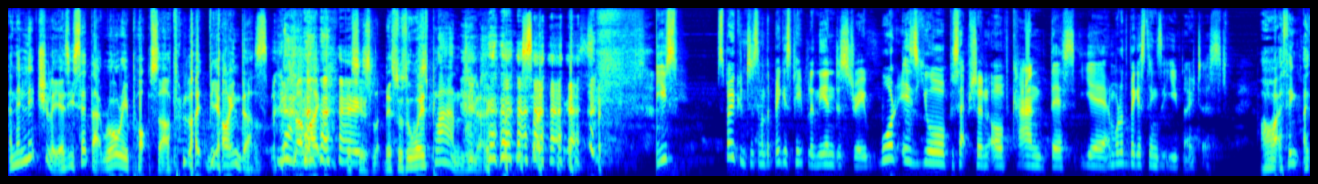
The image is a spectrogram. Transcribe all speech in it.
And then literally, as he said that, Rory pops up like behind us. No. And I'm like, this is this was always planned, you know. so. You spoken to some of the biggest people in the industry. What is your perception of Cannes this year, and what are the biggest things that you've noticed? Oh, I think I,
